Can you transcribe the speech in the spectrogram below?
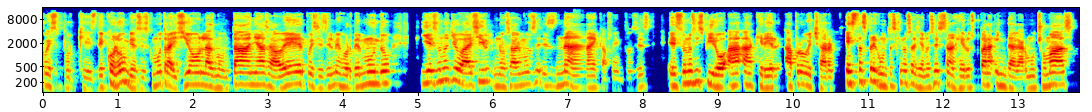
pues porque es de Colombia, es como tradición, las montañas, a ver, pues es el mejor del mundo. Y eso nos llevó a decir, no sabemos es nada de café. Entonces, esto nos inspiró a querer aprovechar estas preguntas que nos hacían los extranjeros para indagar mucho más,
